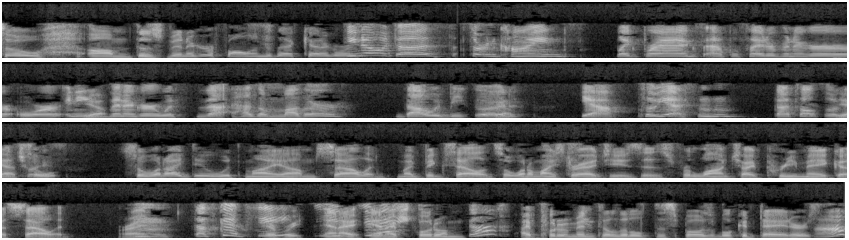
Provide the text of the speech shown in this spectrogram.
So, um, does vinegar fall into that category? you know it does. Certain kinds, like Bragg's apple cider vinegar, or any Yep. vinegar with that has a mother, that would be good. Yep. Yeah. So yes, hmm that's also a yeah. good So, choice. so what I do with my um, salad, my big salad. So one of my strategies is for lunch I pre-make a salad, right? Hmm, that's good. See, Every and I and I put them. I put them into little disposable containers, Huh?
